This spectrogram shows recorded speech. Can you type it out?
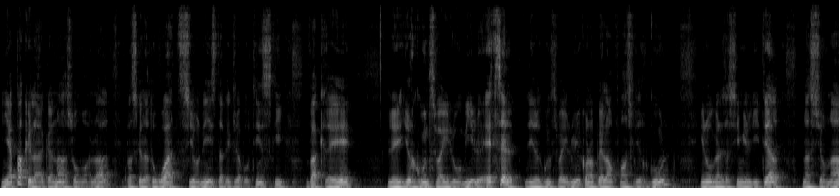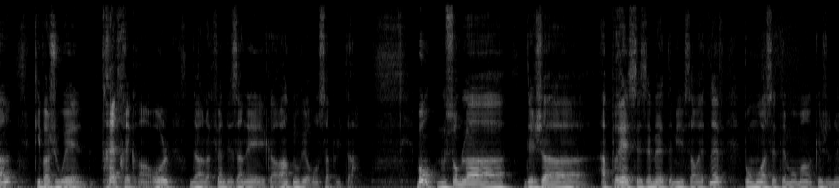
Il n'y a pas que la Haganah à ce moment-là, parce que la droite sioniste, avec Jabotinsky, va créer les Irgun le Etzel, l'Irgun Zwailumi, qu'on appelle en France l'Irgun, une organisation militaire nationale qui va jouer un très très grand rôle dans la fin des années 40, nous verrons ça plus tard. Bon, nous sommes là déjà après ces émeutes de 1929. Pour moi, c'est un moment que je ne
